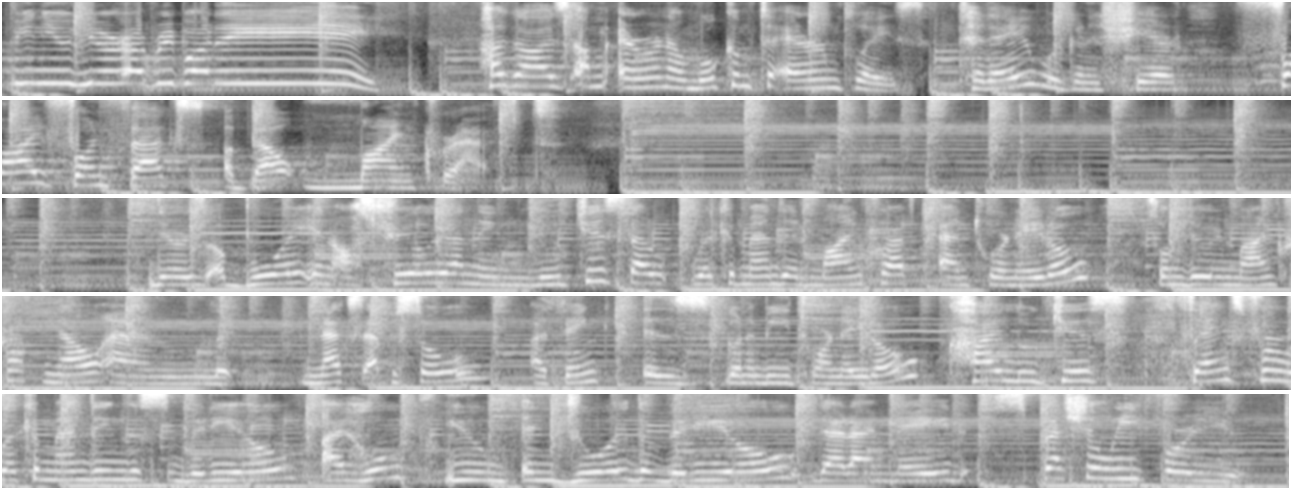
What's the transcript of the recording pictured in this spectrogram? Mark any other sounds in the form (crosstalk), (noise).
Happy New Year, everybody! Hi guys, I'm Aaron and welcome to Aaron Plays. Today we're gonna share five fun facts about Minecraft. There's a boy in Australia named Lucas that recommended Minecraft and Tornado. So I'm doing Minecraft now and next episode, I think, is gonna be Tornado. Hi Lucas, thanks for recommending this video. I hope you enjoy the video that I made specially for you.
